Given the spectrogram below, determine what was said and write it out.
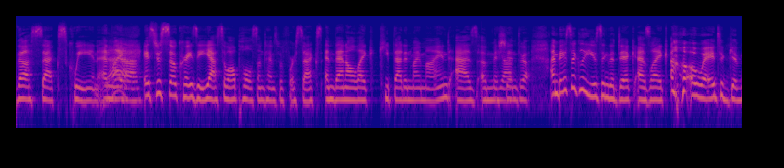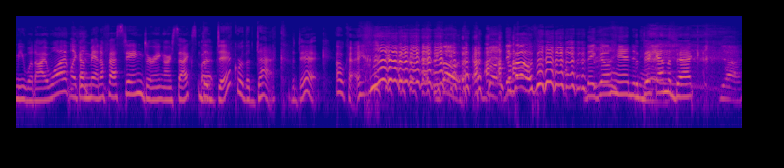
the sex queen. And Yeah. like it's just so crazy. Yeah, so I'll pull sometimes before sex and then I'll like keep that in my mind as a mission Yeah. throughout. I'm basically using the dick as like a way to give me what I want. Like I'm manifesting during our sex, the dick or the deck? the dick. Okay. both. both. They, Both. they go hand in the dick and the deck. yeah.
